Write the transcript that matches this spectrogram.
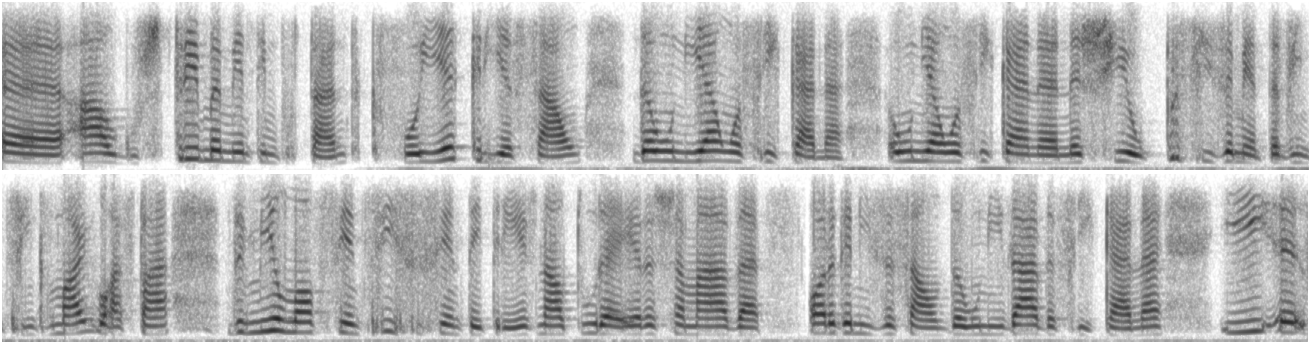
uh, algo extremamente importante, que foi a criação da União Africana. A União Africana nasceu precisamente a 25 de maio, lá está, de 1963. Na altura era chamada Organização da Unidade Africana e uh,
